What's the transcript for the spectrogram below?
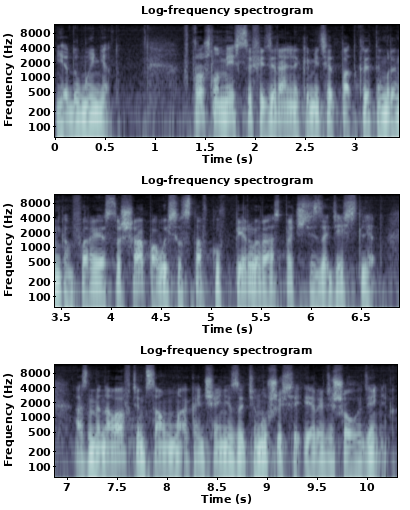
Я думаю, нет. В прошлом месяце Федеральный комитет по открытым рынкам ФРС США повысил ставку в первый раз почти за 10 лет, ознаменовав тем самым окончание затянувшейся эры дешевых денег.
